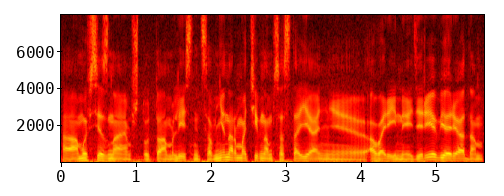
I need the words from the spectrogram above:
Мы все знаем, что там лестница в ненормативном состоянии, аварийные деревья рядом,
